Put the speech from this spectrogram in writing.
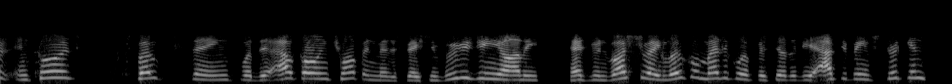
Current, and current spokesman for the outgoing Trump administration, Rudy Giuliani, has been rushed to a local medical facility after being stricken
